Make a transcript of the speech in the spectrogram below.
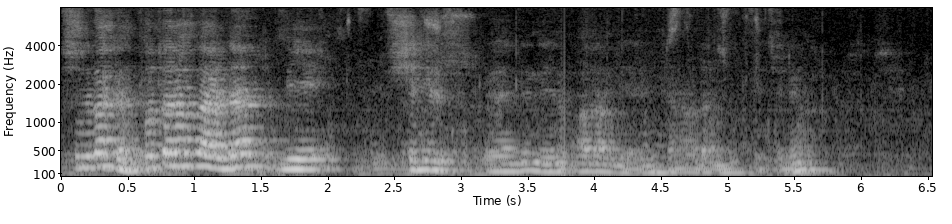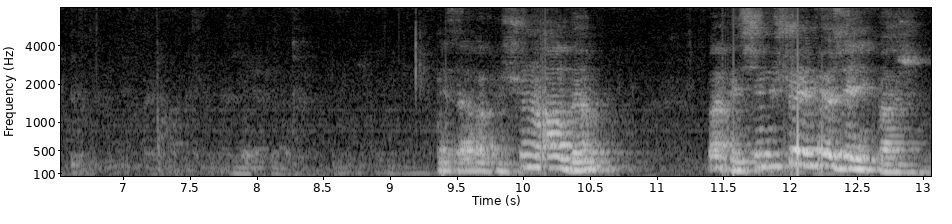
Şimdi bakın fotoğraflarda bir şehir beğendin diyelim. Adam diyelim. Bir tane adam seçelim. Mesela bakın şunu aldım. Bakın şimdi şöyle bir özellik var.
